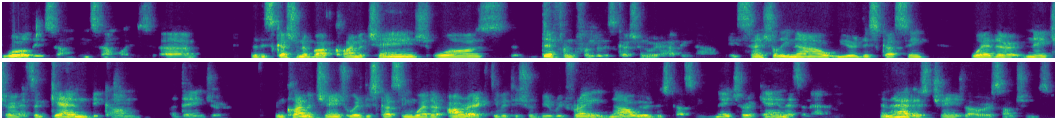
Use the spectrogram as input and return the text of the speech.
world in some in some ways. Um, the discussion about climate change was different from the discussion we're having now. Essentially, now we are discussing whether nature has again become a danger. In climate change, we're discussing whether our activity should be refrained. Now we're discussing nature again as an enemy. And that has changed our assumptions.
